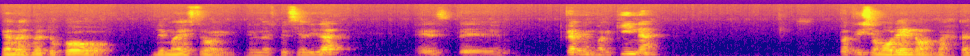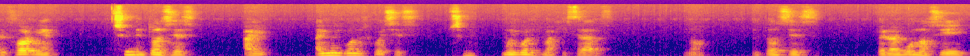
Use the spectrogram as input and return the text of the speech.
que además me tocó de maestro en, la especialidad, este, Carmen Marquina, Patricia Moreno, Baja California. Entonces, hay, hay muy buenos jueces, muy buenos magistrados, ¿no? Entonces, pero algunos sí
